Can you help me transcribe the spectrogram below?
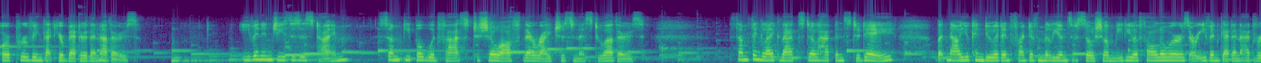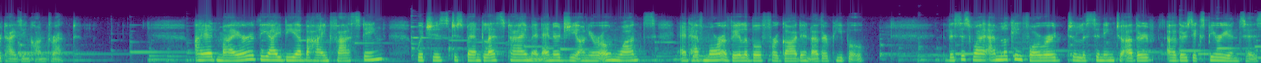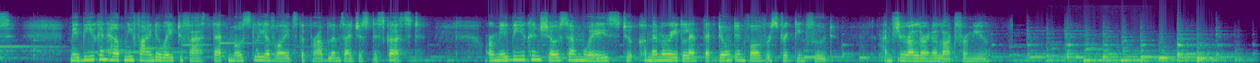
or proving that you're better than others. Even in Jesus' time, some people would fast to show off their righteousness to others. Something like that still happens today, but now you can do it in front of millions of social media followers or even get an advertising contract. I admire the idea behind fasting, which is to spend less time and energy on your own wants and have more available for God and other people. This is why I'm looking forward to listening to other others' experiences. Maybe you can help me find a way to fast that mostly avoids the problems I just discussed. Or maybe you can show some ways to commemorate Lent that don't involve restricting food. I'm sure I'll learn a lot from you.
